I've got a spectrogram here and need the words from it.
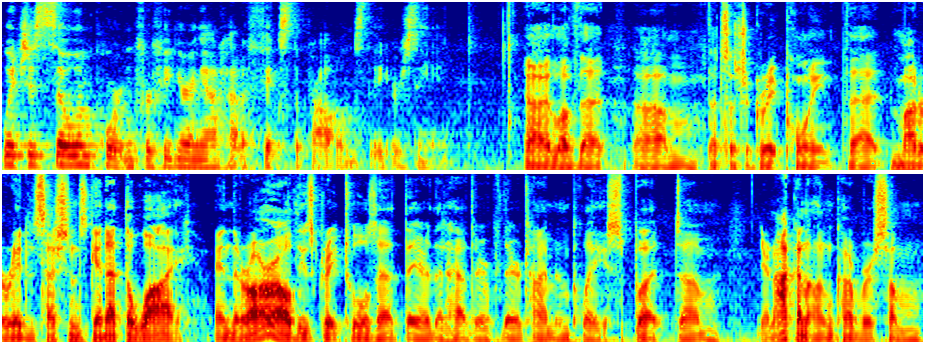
which is so important for figuring out how to fix the problems that you're seeing. I love that. Um, that's such a great point that moderated sessions get at the why. And there are all these great tools out there that have their, their time in place, but um, you're not going to uncover some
